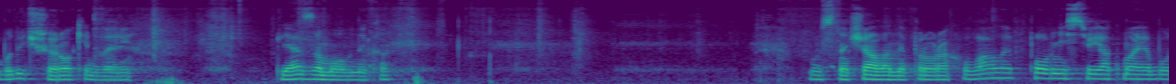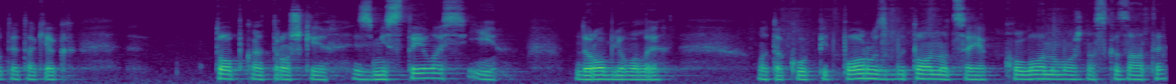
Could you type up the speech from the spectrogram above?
будуть широкі двері для замовника. Бо спочатку не прорахували повністю, як має бути, так як топка трошки змістилась і дороблювали отаку підпору з бетону, це як колону, можна сказати.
